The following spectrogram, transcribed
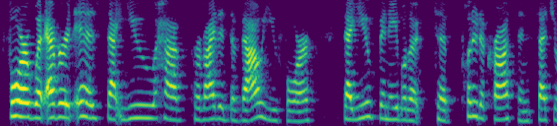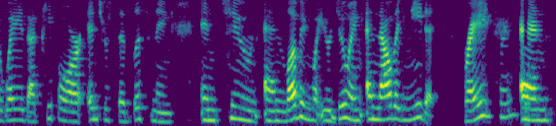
for whatever it is that you have provided the value for that you've been able to to put it across in such a way that people are interested listening in tune and loving what you're doing and now they need it right, right. and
